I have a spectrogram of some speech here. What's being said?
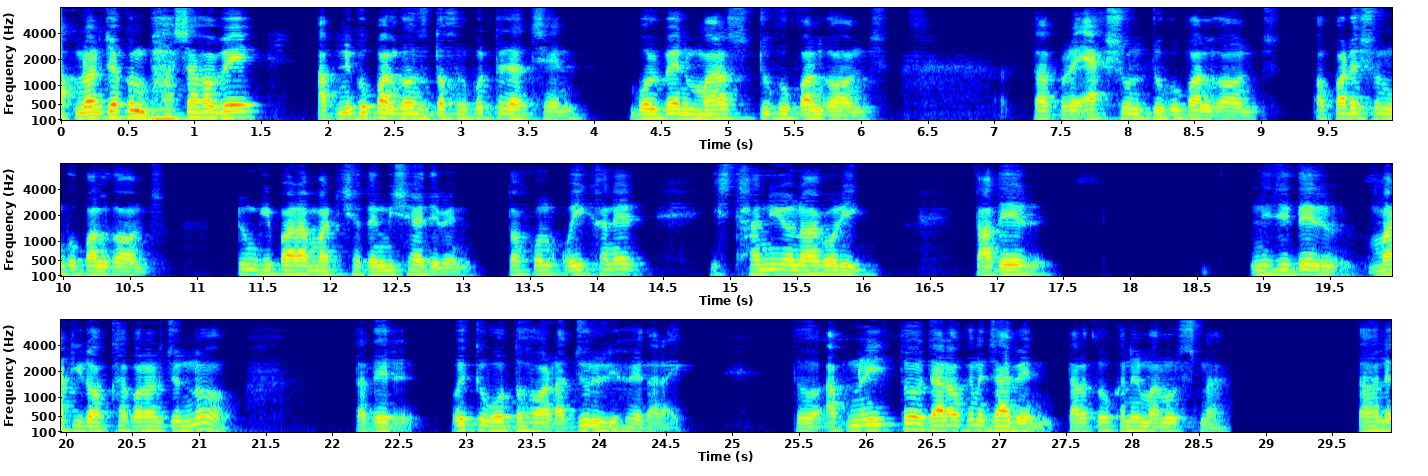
আপনার যখন ভাষা হবে, আপনি গোপালগঞ্জ দখল করতে যাচ্ছেন। বলবেন, মার্চ টু গোপালগঞ্জ, তারপরে action to Gopalganj, operation Gopalganj, Tungipara মাটির সাথে মিশিয়ে দেবেন। তখন ওইখানের স্থানীয় নাগরিক তাদের নিজেদের মাটি রক্ষা করার জন্য তাদের ঐক্যবদ্ধ হওয়াটা জরুরি হয়ে দাঁড়ায়। তো আপনি তো যারা ওখানে যাবেন, তারা তো ওখানের মানুষ না। তাহলে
